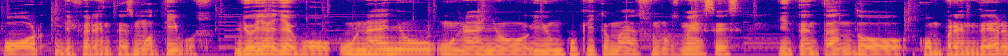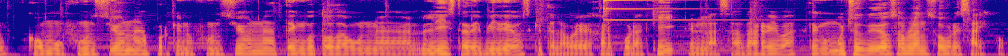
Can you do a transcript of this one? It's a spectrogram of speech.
por diferentes motivos. Yo ya llevo un año, un año y un poquito más, unos meses, intentando comprender cómo funciona, por qué no funciona. Tengo toda una lista de videos que te la voy a dejar por aquí enlazada arriba. Tengo muchos videos hablando sobre Psycho.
